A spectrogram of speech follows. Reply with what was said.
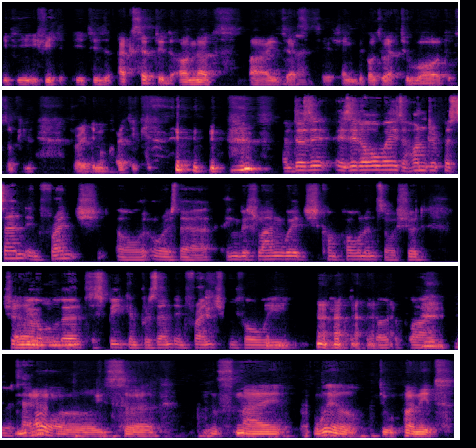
it, if it, it is accepted or not by the association because we have to vote or something very democratic. and does it is it always 100% in French or, or is there English language components or should should we all um, learn to speak and present in French before we apply to attend? No, it's, uh, it's my will to permit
